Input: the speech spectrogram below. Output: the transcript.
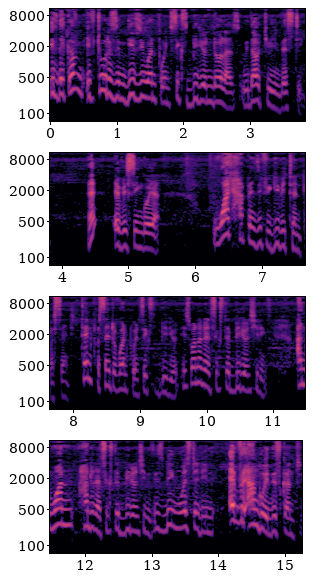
if the government if tourism gives you 1.6 billion dollars without you investing, eh, every single year, what happens if you give it 10%? 10% of 1.6 billion is 160 billion shillings. And 160 billion shillings is being wasted in every angle in this country.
